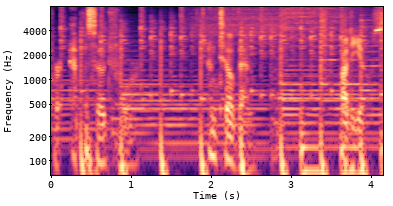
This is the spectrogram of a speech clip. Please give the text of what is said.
for episode four. Until then, adios.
